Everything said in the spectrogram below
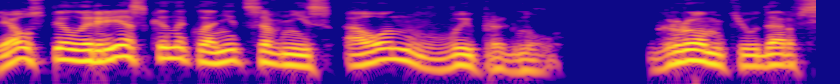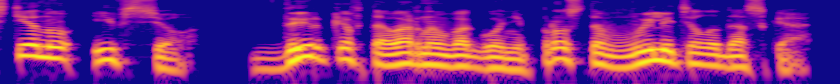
Я успел резко наклониться вниз, а он выпрыгнул. Громкий удар в стену, и все. Дырка в товарном вагоне, просто вылетела доска.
